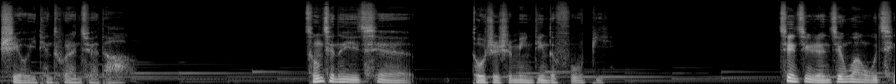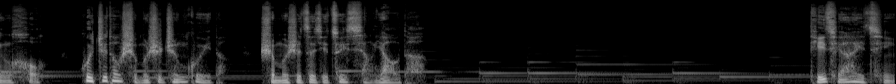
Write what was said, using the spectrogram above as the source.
是有一天突然觉得，从前的一切，都只是命定的伏笔。见尽人间万物情后，会知道什么是珍贵的，什么是自己最想要的。提起爱情，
